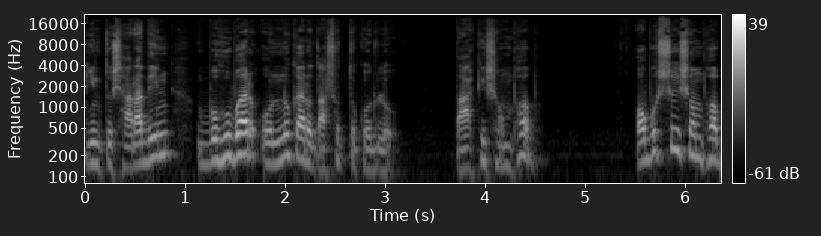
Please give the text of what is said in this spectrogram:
কিন্তু সারাদিন বহুবার অন্য কারও দাসত্ব করল। তা কি সম্ভব? অবশ্যই সম্ভব,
